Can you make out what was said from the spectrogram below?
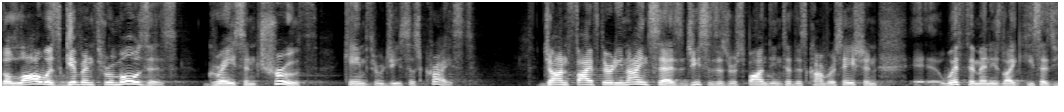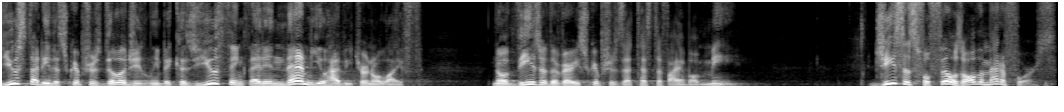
"The law was given through Moses, grace and truth came through Jesus Christ." John 5:39 says Jesus is responding to this conversation eh, with him and he's like he says, "You study the scriptures diligently because you think that in them you have eternal life." No, these are the very scriptures that testify about me. Jesus fulfills all the metaphors.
